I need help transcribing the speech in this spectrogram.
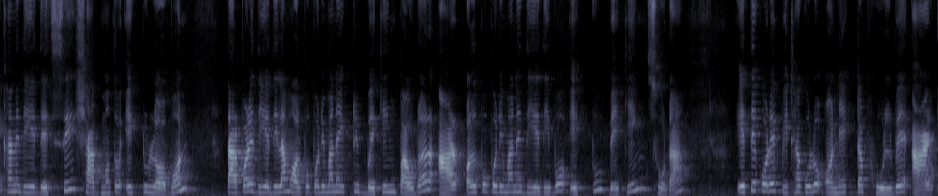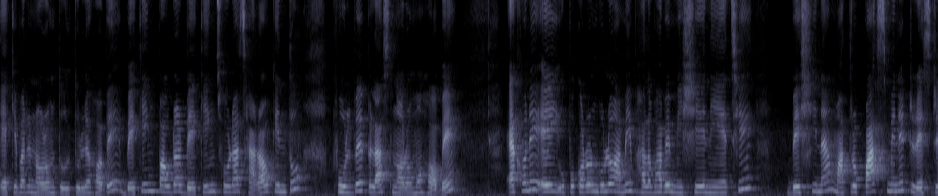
এখানে দিয়ে দিচ্ছি স্বাদ মতো একটু লবণ। তারপরে দিয়ে দিলাম অল্প পরিমাণে একটু বেকিং পাউডার আর অল্প পরিমাণে দিয়ে দিব একটু বেকিং সোডা। এতে করে পিঠাগুলো অনেকটা ফুলবে আর একেবারে নরম তুলতুলে হবে। বেকিং পাউডার, বেকিং সোডা ছাড়াও কিন্তু ফুলবে প্লাস নরমও হবে। এখন এই উপকরণগুলো আমি ভালোভাবে মিশিয়ে নিয়েছি। বেশি না, মাত্র পাঁচ মিনিট রেস্টে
